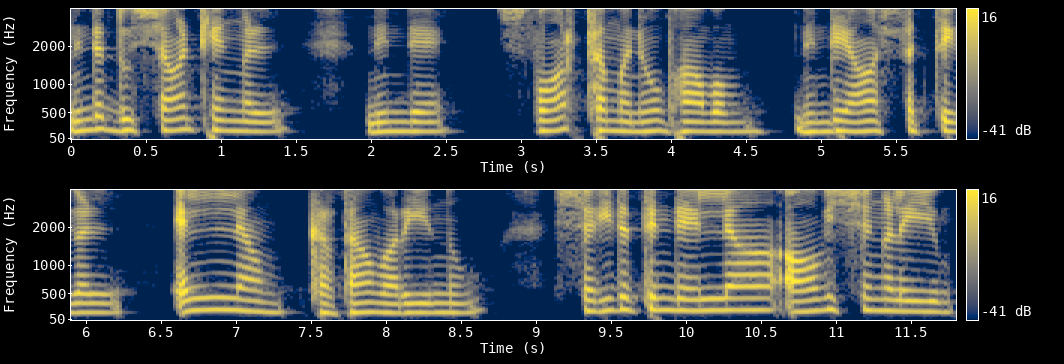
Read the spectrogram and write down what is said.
നിന്റെ ദുശാഠ്യങ്ങൾ നിന്റെ സ്വാർത്ഥ മനോഭാവം നിന്റെ ആസക്തികൾ എല്ലാം കർത്താവ് അറിയുന്നു. ശരീരത്തിന്റെ എല്ലാ ആവശ്യങ്ങളെയും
